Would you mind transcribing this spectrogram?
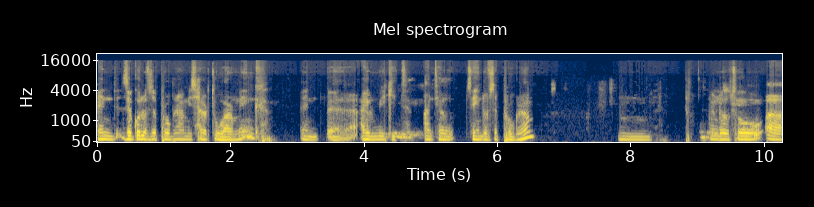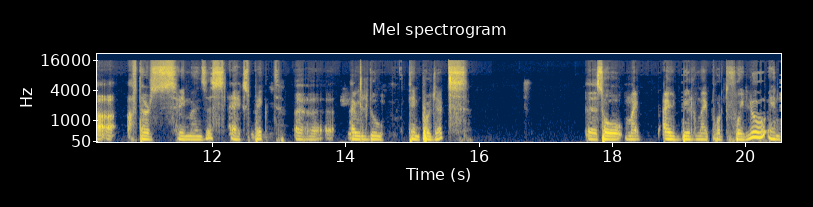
and the goal of the program is heartwarming, and uh, I will make it until the end of the program. Mm, and also, uh, after three months, I expect uh, I will do 10 projects. Uh, so my I will build my portfolio and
